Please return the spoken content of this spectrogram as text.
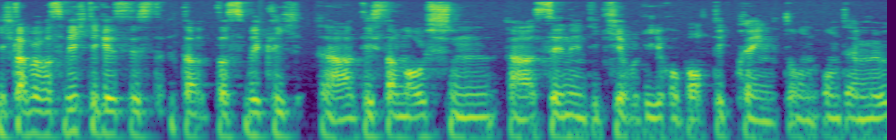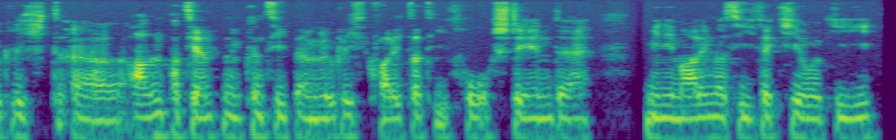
Ich glaube, was wichtig ist, ist, dass wirklich äh, Digital Motion äh, Sinn in die Chirurgie Robotik bringt und, und ermöglicht, äh, allen Patienten im Prinzip ermöglicht, qualitativ hochstehende, minimalinvasive Chirurgie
